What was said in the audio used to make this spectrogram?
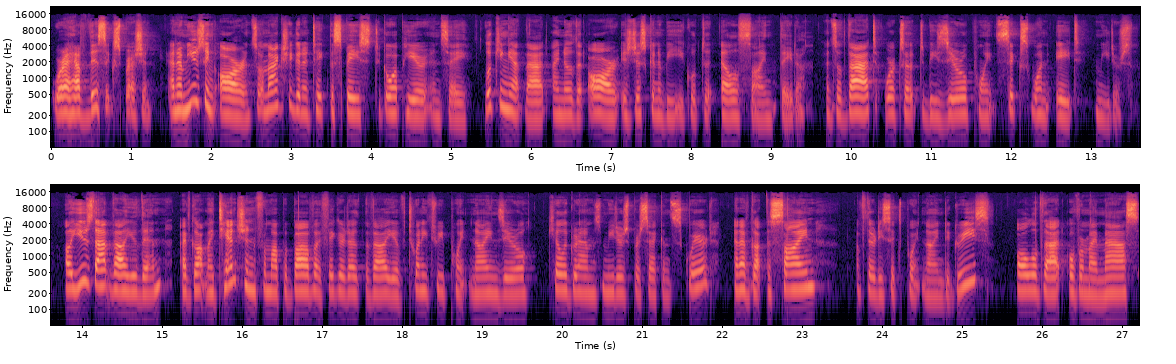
where I have this expression. And I'm using r, and so I'm actually going to take the space to go up here and say, looking at that, I know that r is just going to be equal to L sine theta. And so that works out to be 0.618 meters. I'll use that value then. I've got my tension from up above. I figured out the value of 23.90 kilograms meters per second squared. And I've got the sine of 36.9 degrees. All of that over my mass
